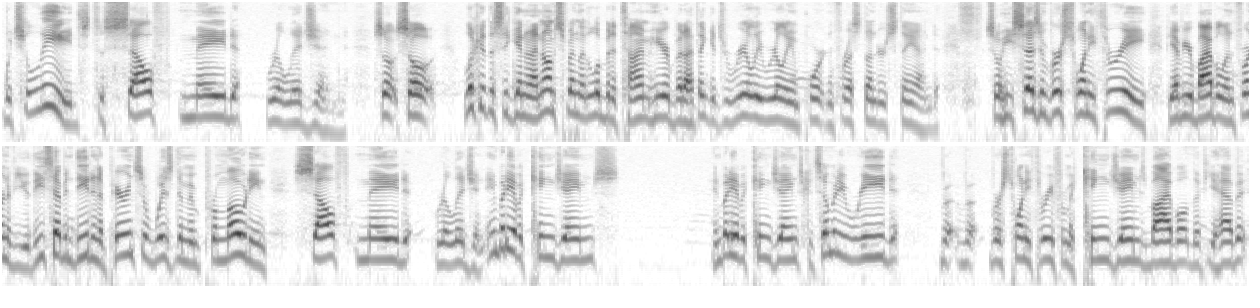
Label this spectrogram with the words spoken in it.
which leads to self made religion. So, so look at this again, and I know I'm spending a little bit of time here, but I think it's really, really important for us to understand. So he says in verse 23, if you have your Bible in front of you, these have indeed an appearance of wisdom in promoting self made religion. Anybody have a King James? Anybody have a King James? Could somebody read verse 23 from a King James Bible if you have it?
